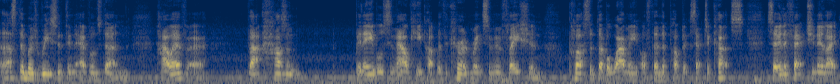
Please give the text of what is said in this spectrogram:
that's the most recent thing that everyone's done. However, that hasn't been able to now keep up with the current rates of inflation plus the double whammy of then the public sector cuts. So in effect, you know, like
